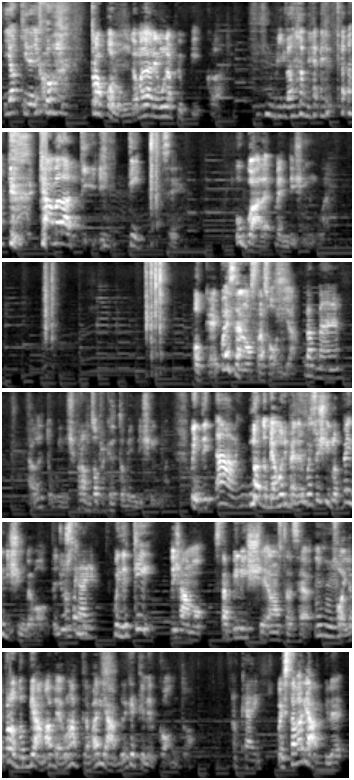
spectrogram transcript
Gli occhi del cuore. Troppo lunga, magari una più piccola. Viva la merda. Chiamala T. T. Sì. Uguale 25. Ok, questa è la nostra soglia. Va bene. Avevo detto 15, però non so perché ho detto 25. Quindi Ah, noi dobbiamo ripetere questo ciclo 25 volte, giusto? ok. Quindi T, diciamo, stabilisce la nostra Mhm. soglia, però dobbiamo avere un'altra variabile che tiene il conto. Ok. Questa variabile,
